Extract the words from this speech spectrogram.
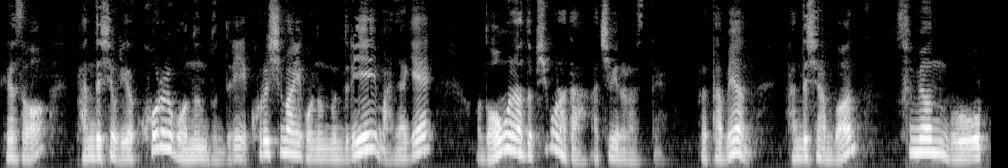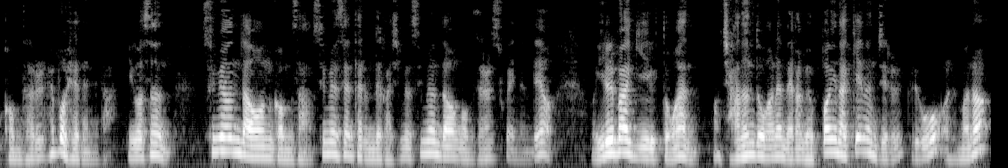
그래서 반드시 우리가 코를 고는 분들이 코를 심하게 고는 분들이 만약에 너무나도 피곤하다 아침에 일어났을 때 그렇다면 반드시 한번 수면 무호흡 검사를 해보셔야 됩니다. 이것은 수면다운 검사, 수면센터 이런 데 가시면 수면다운 검사를 할 수가 있는데요. 1박 2일 동안 자는 동안에 내가 몇 번이나 깨는지를 그리고 얼마나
